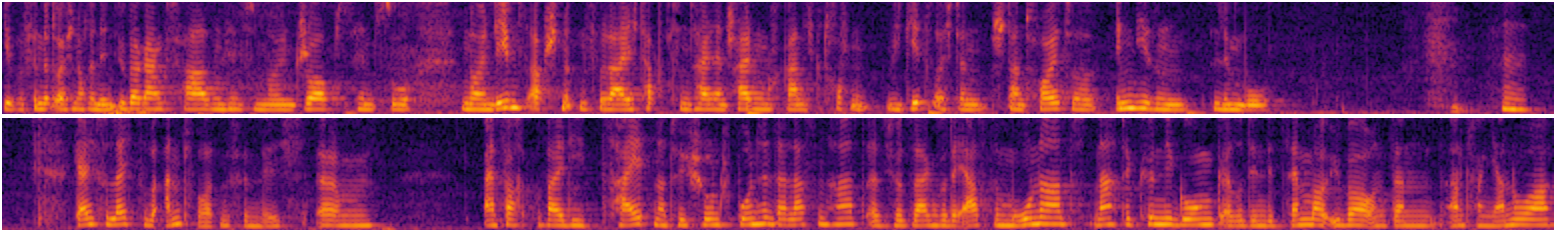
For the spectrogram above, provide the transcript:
ihr befindet euch noch in den Übergangsphasen hin zu neuen Jobs, hin zu neuen Lebensabschnitten vielleicht, habt zum Teil Entscheidungen noch gar nicht getroffen. Wie geht es euch denn Stand heute in diesem Limbo? Hm. Gar nicht so leicht zu beantworten, finde ich. Ähm, Einfach weil die Zeit natürlich schon Spuren hinterlassen hat. Also ich würde sagen, so der erste Monat nach der Kündigung, also den Dezember über und dann Anfang Januar,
